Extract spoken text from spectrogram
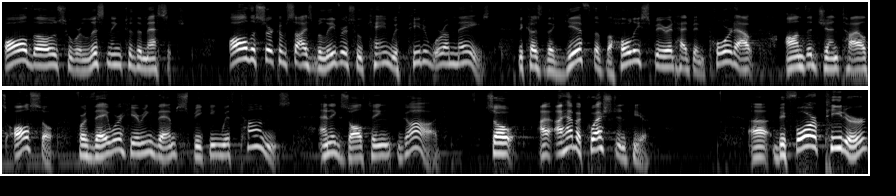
all those who were listening to the message. All the circumcised believers who came with Peter were amazed because the gift of the Holy Spirit had been poured out on the Gentiles also, for they were hearing them speaking with tongues and exalting God. So I, have a question here. Uh, before Peter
